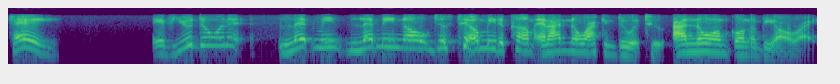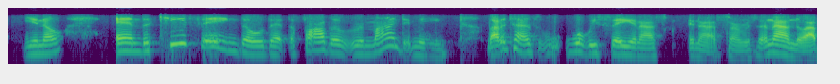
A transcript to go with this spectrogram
hey, if you're doing it, let me let me know. Just tell me to come and i know i can do it too. I know i'm to be all right you know and the key thing, though, that the Father reminded me, a lot of times what we say in our in our sermons, and I know I've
